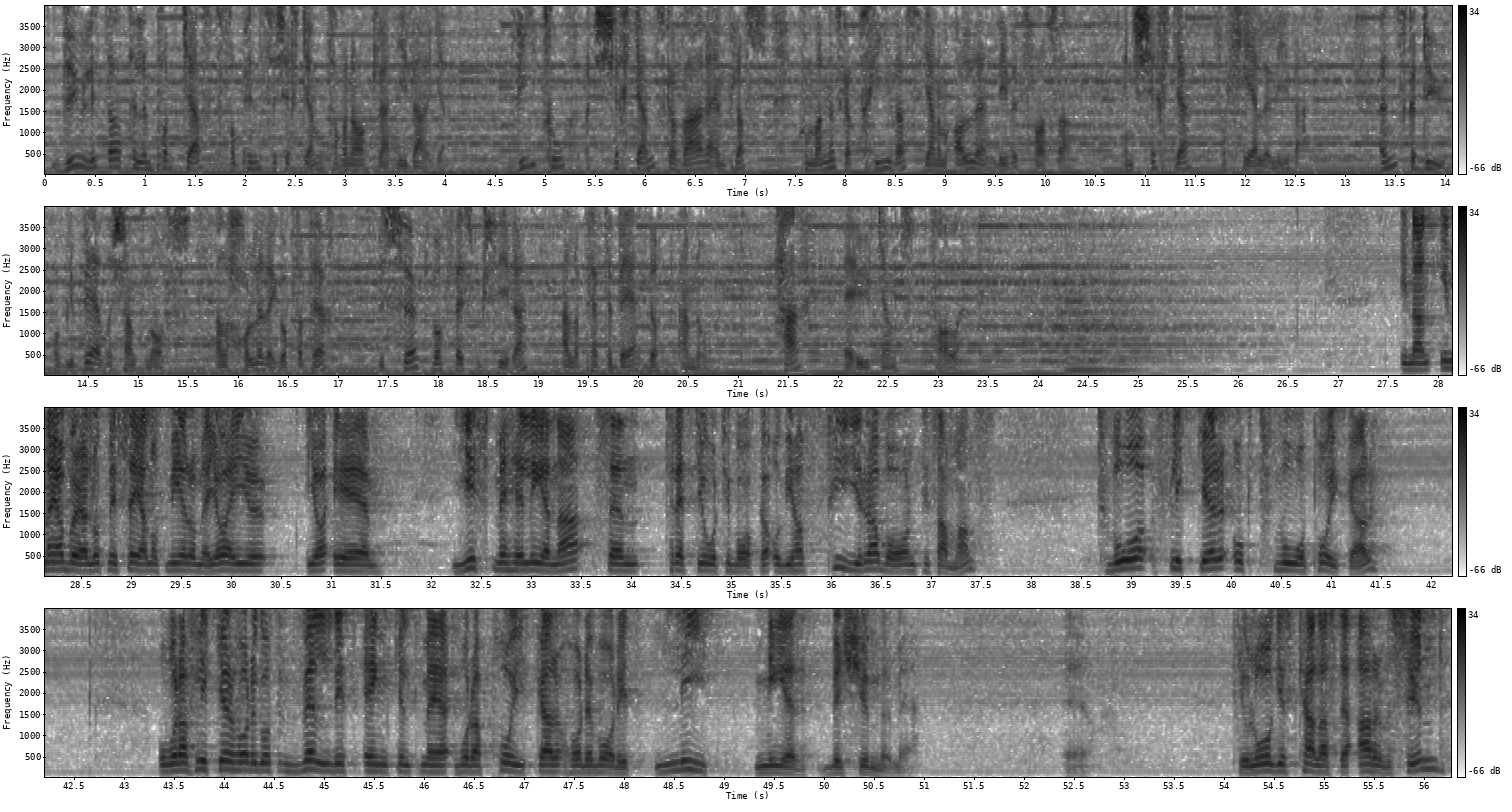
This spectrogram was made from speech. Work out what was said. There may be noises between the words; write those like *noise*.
Du lytter til en podkast fra Pinsekirken Tabernakla i Bergen. Vi tror at kirken skal være en plass hvor mennesker trives gjennom alle livets faser. En kirke for hele livet. Ønsker du å bli bedre kjent med oss eller holde deg oppdatert? Besøk vår Facebook-side eller ptb.no. Her er ukens tale. Innan, innan jag börjar, låt mig säga något mer om mig. Jag är, ju, jag är gift med Helena sedan 30 år tillbaka och vi har fyra barn tillsammans. Två flickor och två pojkar. Och våra flickor har det gått väldigt enkelt med, våra pojkar har det varit lite mer bekymmer med. Eh, teologiskt kallas det arvsynd.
